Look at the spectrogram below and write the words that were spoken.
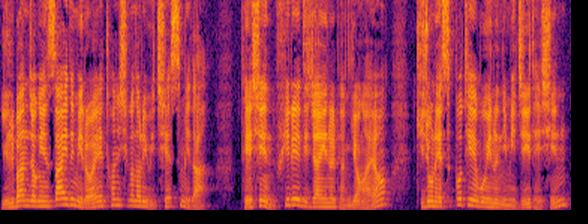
일반적인 사이드 미러에 턴 시그널이 위치했습니다. 대신 휠의 디자인을 변경하여 기존의 스포티해 보이는 이미지 대신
